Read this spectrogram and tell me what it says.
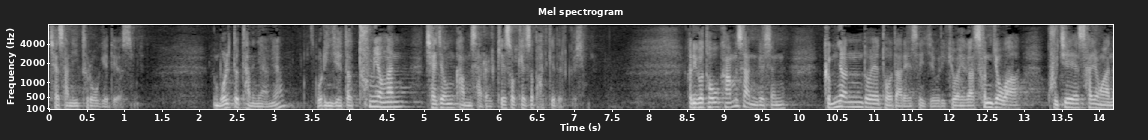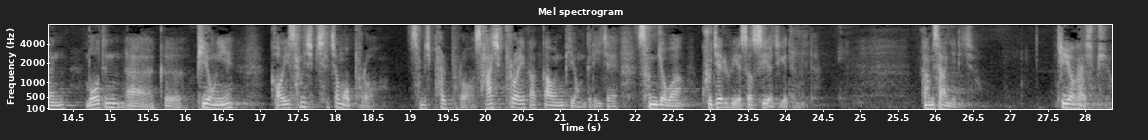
재산이 들어오게 되었습니다. 뭘 뜻하느냐 하면 우리 이제 더 투명한 재정 감사를 계속해서 받게 될 것입니다. 그리고 더욱 감사한 것은 금년도에 도달해서 이제 우리 교회가 선교와 구제에 사용하는 모든 아, 그 비용이 거의 37.5%, 38%, 40%에 가까운 비용들이 이제 선교와 구제를 위해서 쓰여지게 됩니다. 감사한 일이죠. 기억하십시오.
